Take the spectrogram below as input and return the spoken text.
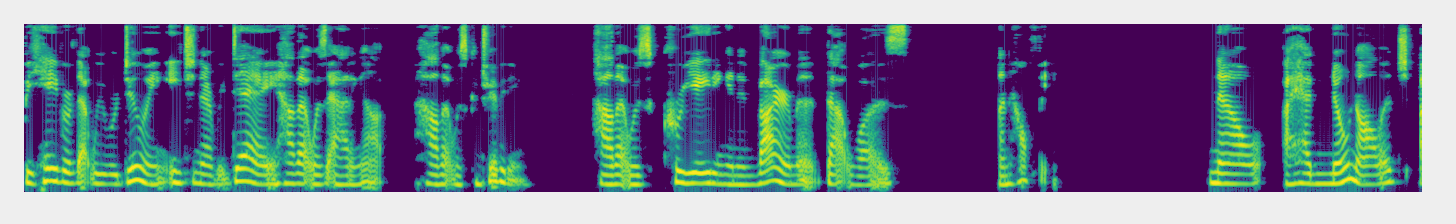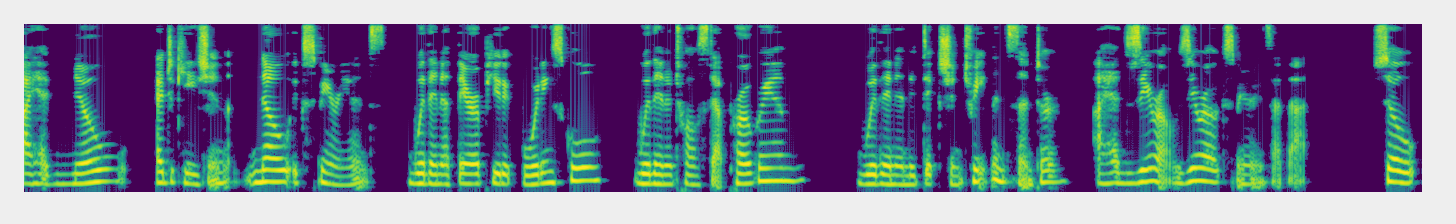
behavior that we were doing each and every day, how that was adding up, how that was contributing, how that was creating an environment that was unhealthy. Now, I had no knowledge. I had no education, no experience within a therapeutic boarding school, within a 12 step program, within an addiction treatment center. I had zero, zero experience at that. So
